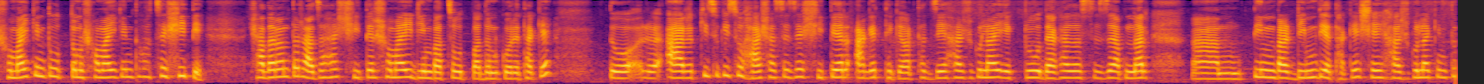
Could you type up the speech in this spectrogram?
সময় কিন্তু, উত্তম সময় কিন্তু হচ্ছে শীতে। সাধারণত রাজাহাঁস শীতের সময়ই ডিম বাচ্চা উৎপাদন করে থাকে। তো আর কিছু কিছু হাঁস আছে যে শীতের আগের থেকে, অর্থাৎ যে হাঁসগুলাই একটু দেখা যাচ্ছে যে আপনার তিনবার ডিম দিয়ে থাকে, সেই হাঁসগুলা কিন্তু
